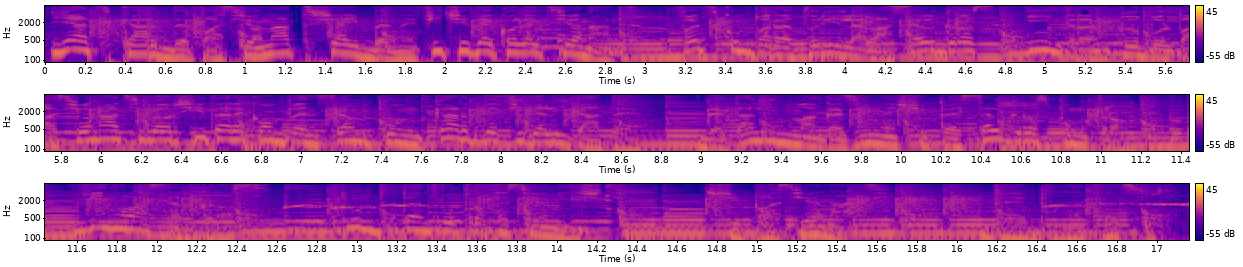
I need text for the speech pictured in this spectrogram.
Iați card de pasionat și ai beneficii de colecționat. Fă-ți cumpărăturile la Selgros, intră în clubul pasionaților și te recompensăm cu un card de fidelitate. Detalii în magazine și pe selgros.ro Vino la Selgros, club pentru profesioniști și pasionați de bunătățuri.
